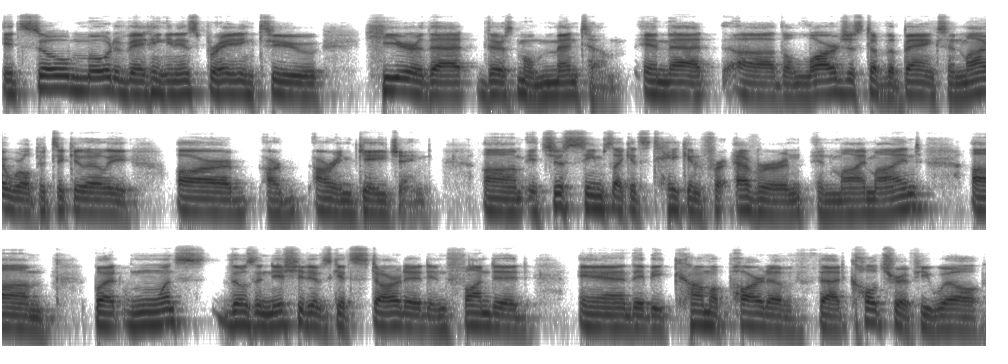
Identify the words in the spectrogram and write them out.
it's so motivating and inspiring to hear that there's momentum and that uh, the largest of the banks in my world, particularly, are are are engaging. Um, it just seems like it's taken forever in, in my mind. Um, but once those initiatives get started and funded and they become a part of that culture, if you will,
